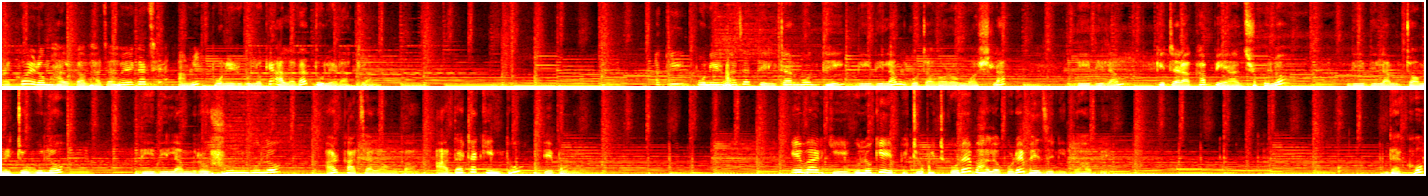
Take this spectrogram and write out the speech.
দেখো এরম হালকা ভাজা হয়ে গেছে, আমি পনিরগুলোকে আলাদা তুলে রাখলাম। বাকি পনির ভাজা তেলটার মধ্যেই দিয়ে দিলাম গোটা গরম মশলা। দিয়ে দিলাম কেটে রাখা পেঁয়াজগুলো। দিয়ে দিলাম টমেটোগুলো। দিয়ে দিলাম রসুনগুলো আর কাঁচা লঙ্কা। আদাটা কিন্তু দেব না। এবার কি এগুলোকে এপিটোপিট করে ভালো করে ভেজে নিতে হবে। দেখো,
